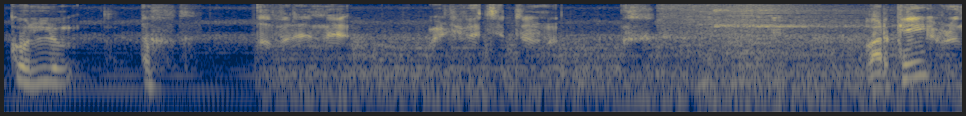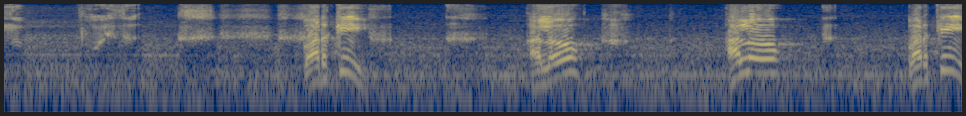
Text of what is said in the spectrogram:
കൊല്ലും. അവരെന്നെ വെടിവെച്ചിട്ടാണ് വർക്കി? വർക്കി? ഹലോ? ഹലോ? വർക്കി?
